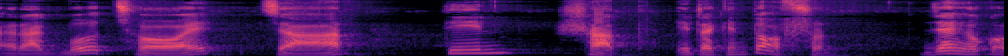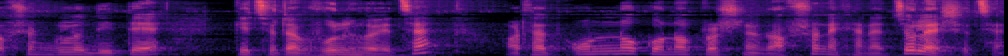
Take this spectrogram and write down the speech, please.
রাখব ছয়, চার, তিন সাত। এটা কিন্তু অপশন যাই হোক অপশনগুলো দিতে কিছুটা ভুল হয়েছে। অর্থাৎ অন্য কোনো প্রশ্নের অপশন এখানে চলে এসেছে।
